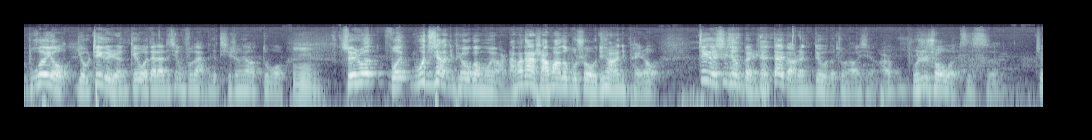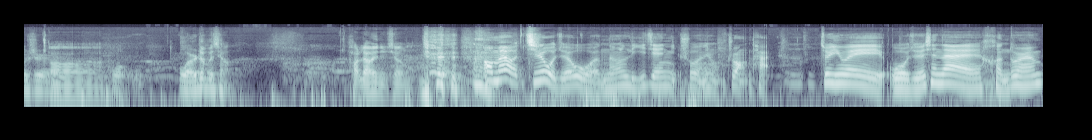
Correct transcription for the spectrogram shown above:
不会有有这个人给我带来的幸福感那个提升要多，嗯所以说我我就想你陪我逛公园，哪怕他俩啥话都不说，我就想让你陪着我。这个事情本身代表着你对我的重要性，而不是说我自私，就是啊，我我是这么想的。好，两位女性的，哦，没有，其实我觉得我能理解你说的那种状态，就因为我觉得现在很多人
